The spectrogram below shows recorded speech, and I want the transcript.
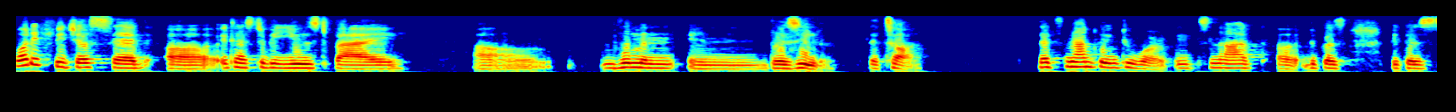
What if we just said uh, it has to be used by um, women in Brazil? That's all. That's not going to work. It's not uh, because because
